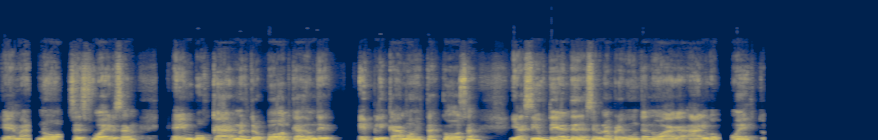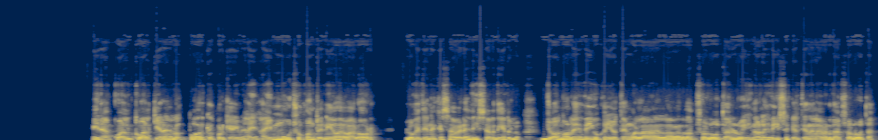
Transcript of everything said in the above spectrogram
que además no se esfuerzan en buscar nuestro podcast donde explicamos estas cosas y así usted antes de hacer una pregunta no haga algo como esto. Mira, cual, cualquiera de los podcasts, porque hay, hay, mucho contenido de valor. Lo que tienes que saber es discernirlo. Yo no les digo que yo tengo la, la, verdad absoluta. Luis no les dice que él tiene la verdad absoluta.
